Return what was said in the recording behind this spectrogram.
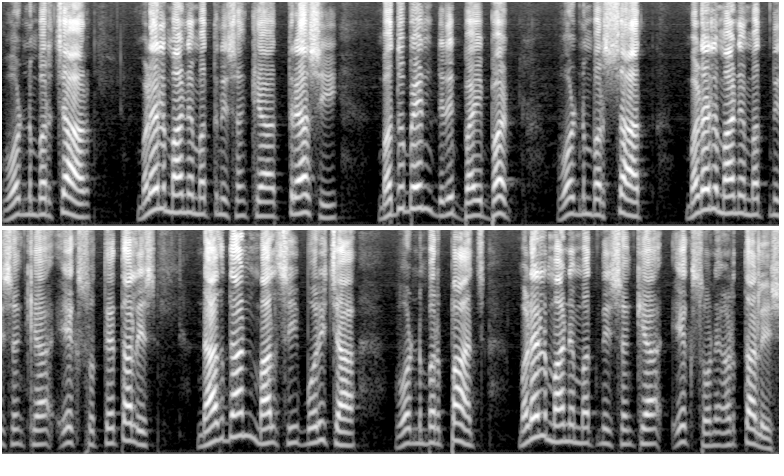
વોર્ડ નંબર ચાર, મળેલ માન્ય મતની સંખ્યા ત્ર્યાસી, મધુબેન દિલીપભાઈ ભટ્ટ, વોર્ડ નંબર સાત, મળેલ માન્ય મતની સંખ્યા એકસો તેતાલીસ, નાગદાન માલસી બોરીચા, વોર્ડ નંબર પાંચ, મળેલ માન્ય મતની સંખ્યા એકસો ને અડતાલીસ.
